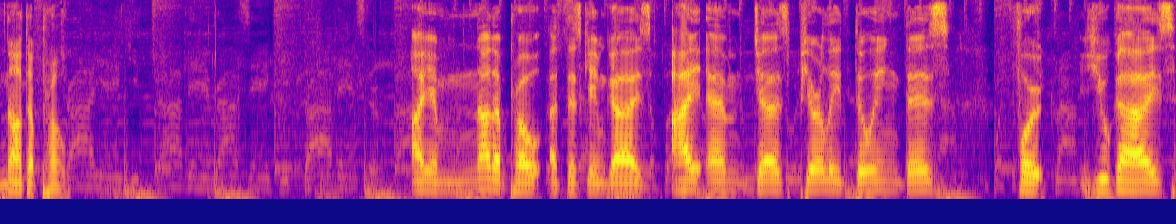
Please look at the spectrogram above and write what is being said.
not a pro. I am not a pro at this game, guys. I am just purely doing this for you guys,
